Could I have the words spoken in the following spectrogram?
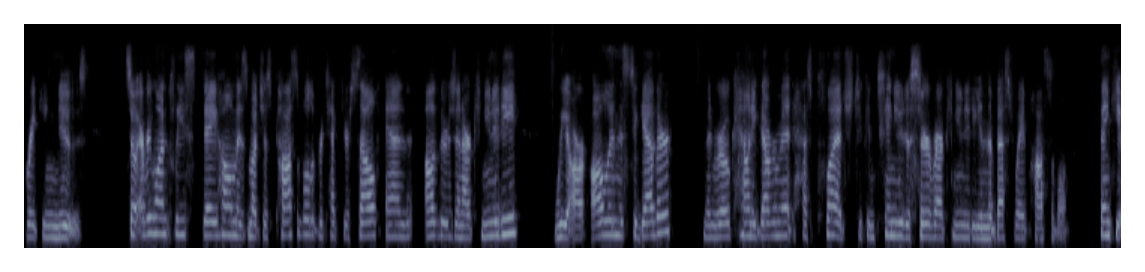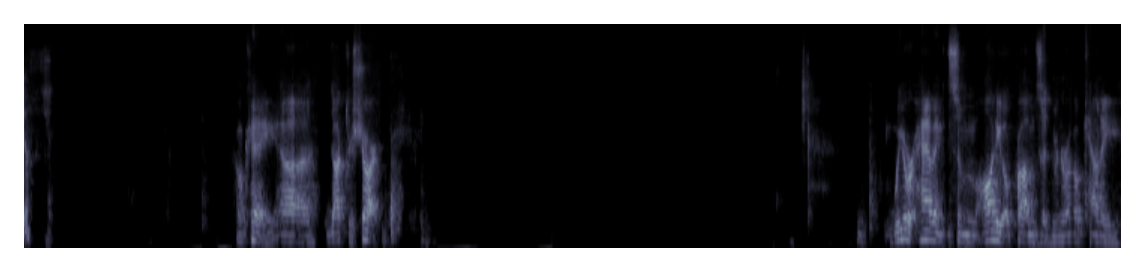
breaking news. So everyone, please stay home as much as possible to protect yourself and others in our community. We are all in this together. Monroe County government has pledged to continue to serve our community in the best way possible. Thank you. Okay, uh, Dr. Sharp. We were having some audio problems at Monroe County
